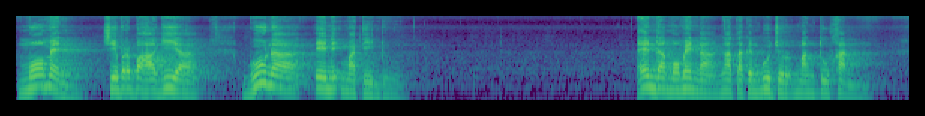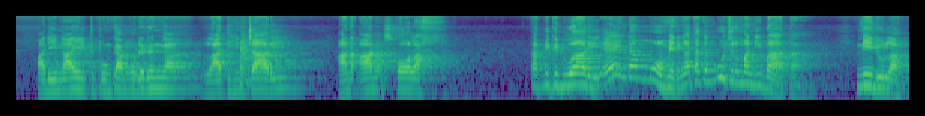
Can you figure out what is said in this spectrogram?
momen si berbahagia guna enikmati du enda momena ngatakan bujur mantuhan adinai tepung kamu udah dengar latihin cari anak-anak sekolah tapi geduari, eh dah momen ngatakan bujur mandi bata. Nindulah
